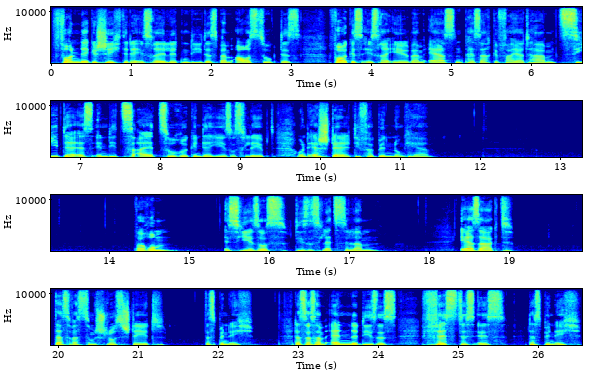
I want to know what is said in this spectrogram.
von der Geschichte der Israeliten, die das beim Auszug des Volkes Israel beim ersten Pessach gefeiert haben, zieht er es in die Zeit zurück, in der Jesus lebt. Und er stellt die Verbindung her. Warum ist Jesus dieses letzte Lamm. Er sagt, das, was zum Schluss steht, das bin ich. Das, was am Ende dieses Festes ist, das bin ich.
